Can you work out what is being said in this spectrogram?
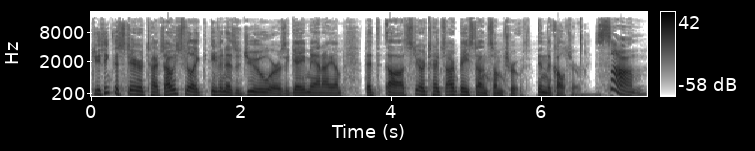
Do you think the stereotypes? I always feel like, even as a Jew or as a gay man, I am that uh, stereotypes are based on some truth in the culture. Some,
